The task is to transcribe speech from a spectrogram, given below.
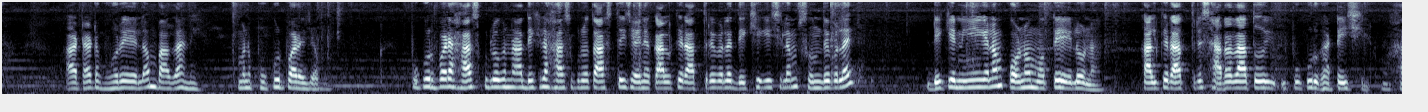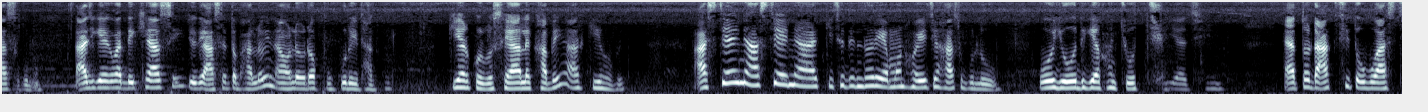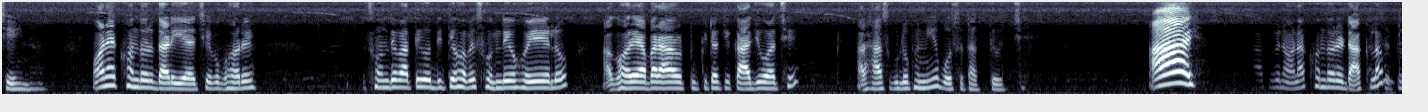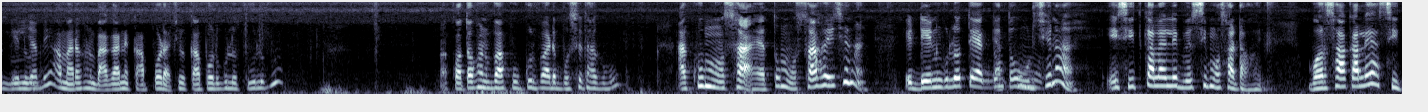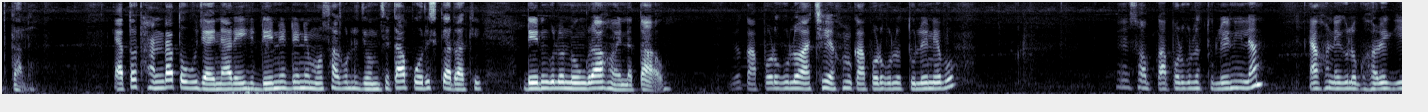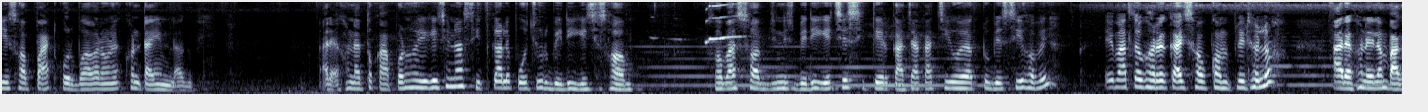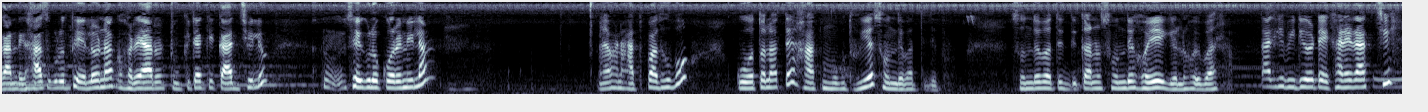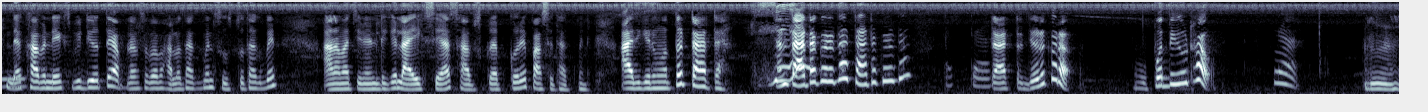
আটাটা ভরে এলাম বাগানে। মানে পুকুর পাড়ে যাব। পুকুর পাড়ে হাঁসগুলোকে না দেখলে হাঁসগুলো তো আসতেই চায় না। কালকে রাত্রেবেলা দেখে গেছিলাম সন্ধেবেলায়। ডেকে নিয়ে গেলাম কোনো মতে এলো না। কালকে রাত্রে সারা রাত ওই পুকুর ঘাটেই ছিল হাঁসগুলো। আজকে একবার দেখে আসি যদি আসে তো ভালোই না হলে ওরা পুকুরেই থাকবে। কী আর করব শেয়ালে খাবে আর কি হবে? আসছেই না আসছেই না কিছুদিন ধরে এমন হয়েছে হাঁসগুলো। ওই ওদিকে এখন চড়ছে। আছে? এত ডাকছি তবু আসছেই না। অনেকক্ষণ ধরে দাঁড়িয়ে আছে এবার ঘরে। সন্ধে বাতিও দিতে হবে সন্ধে হয়ে এলো। আর ঘরে আবার আর টুকিটাকি কাজও আছে। আর হাঁসগুলোকে নিয়ে বসে থাকতে হচ্ছে। আয়! আসবে না অনেকক্ষণ ধরে ডাকলাম। তো নিয়ে যাবে। আমার এখন বাগানে কাপড় আছে ওই কাপড়গুলো তুলবো। আর কতক্ষণ বা পুকুর পাড়ে বসে থাকব। আর খুব মশা এত মশা হয়েছে না এই ড্রেনগুলোতে একদম তো উঠছে না? এই শীতকালে বেশি মশাটা হয়। বর্ষাকালে আর শীতকালে। এত ঠান্ডা তবু যায় না, আর এই ড্রেনে ড্রেনে মশাগুলো জমছে তা পরিষ্কার রাখি। ড্রেনগুলো নোংরা হয় না তাও। কাপড়গুলো আছে, এখন কাপড়গুলো তুলে নেব। সব কাপড়গুলো তুলে নিলাম। এখন এগুলো ঘরে গিয়ে সব পাট করব, আবার অনেকক্ষণ টাইম লাগবে। আর এখন এত কাপড় হয়ে গেছে না, শীতকালে প্রচুর বেরিয়ে গেছে সব। সবার সব জিনিস বেরিয়ে গেছে, শীতের কাছাকাছিও একটু বেশি হবে। এইমাত্র ঘরের কাজ সব কমপ্লিট হলো। আর এখন এলাম বাগান, ঘাসগুলো তো এলো না, ঘরে আরও টুকিটাকি কাজ ছিল। সেগুলো করে নিলাম। এখন হাত পা ধুবো কুয়োতলাতে হাত মুখ ধুয়ে সন্ধে বাতি দেবো। সন্ধে বাতি কারণ সন্ধে হয়ে গেল এবার। আজকে ভিডিওটা এখানে রাখছি। দেখা হবে নেক্সট ভিডিওতে। আপনারা সবাই ভালো থাকবেন সুস্থ থাকবেন। আর আমার চ্যানেলটিকে লাইক শেয়ার সাবস্ক্রাইব করে পাশে থাকবেন। আজকের মতো টাটা। টাটা করে দাও টাটা করে দাও। টাটা। জোরে করো। উপর দিকে উঠাও। হুম।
